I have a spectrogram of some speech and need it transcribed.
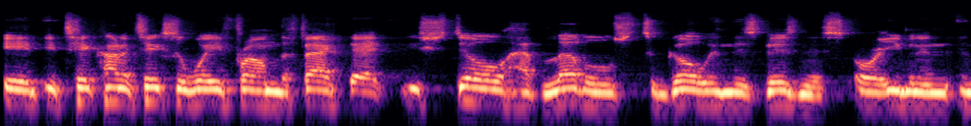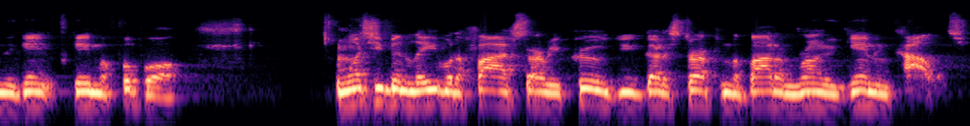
It it take, kind of takes away from the fact that you still have levels to go in this business or even in, in the game game of football. And once you've been labeled a five star recruit, you've got to start from the bottom rung again in college.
